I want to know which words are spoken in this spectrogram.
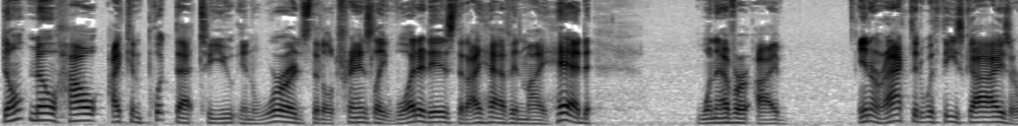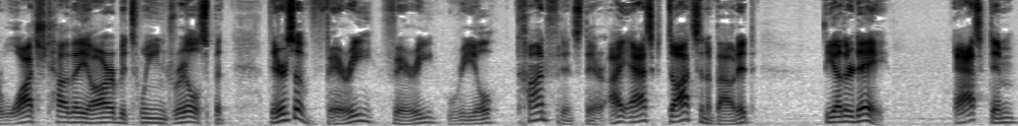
don't know how I can put that to you in words that'll translate what it is that I have in my head whenever I've interacted with these guys or watched how they are between drills, but there's a very, very real confidence there. I asked Dotson about it the other day. Asked him,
